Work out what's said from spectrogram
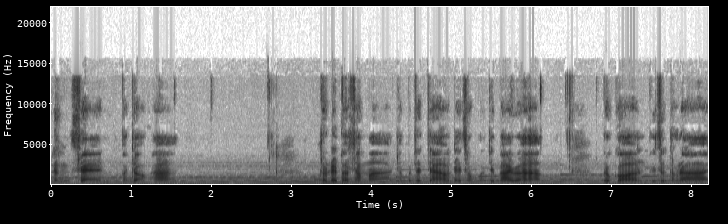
หนึ่งแสนพระจอคาสมเด็จพระสัมมาสัมพุทธเจ้าได้ทรงอธิบายว่า ดูกรพิสุทธ์ทั้งหลาย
